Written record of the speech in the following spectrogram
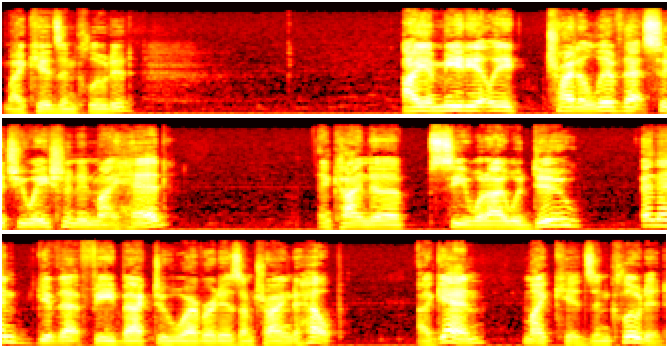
my kids included, I immediately try to live that situation in my head and kind of see what I would do and then give that feedback to whoever it is I'm trying to help. Again, my kids included.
